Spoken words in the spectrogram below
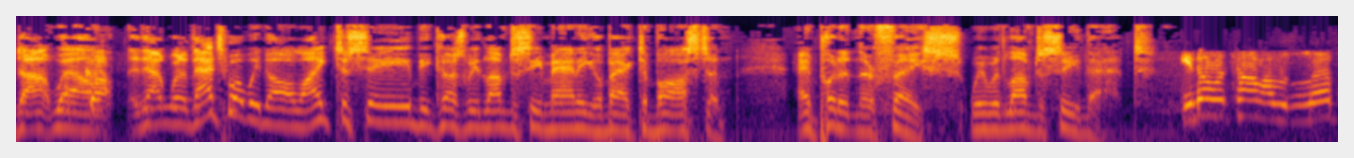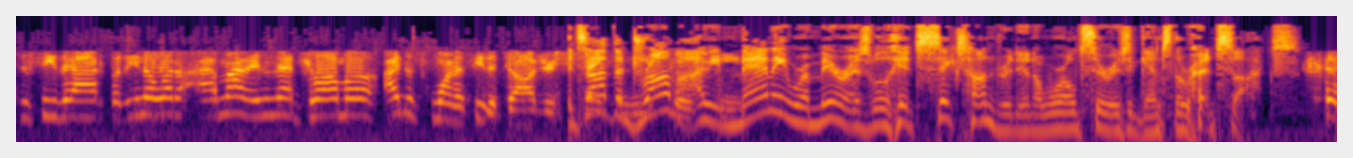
Uh, well, that, well, that's what we'd all like to see because we'd love to see Manny go back to Boston and put it in their face. We would love to see that. You know what, Tom? I would love to see that, but you know what? I'm not in that drama. I just want to see the Dodgers. It's not the drama. I mean. Manny Ramirez will hit 600 in a World Series against the Red Sox. yeah,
